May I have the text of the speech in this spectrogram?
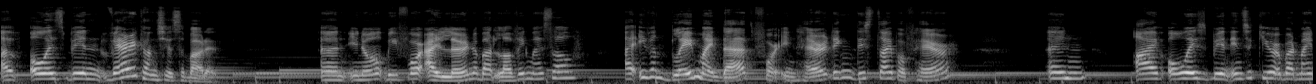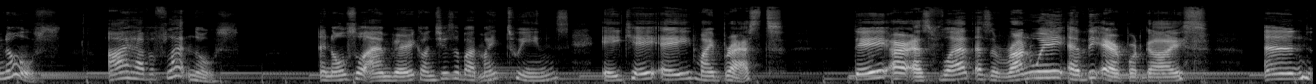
I've always been very conscious about it. And you know, before I learned about loving myself, I even blame my dad for inheriting this type of hair. And I've always been insecure about my nose. I have a flat nose. And also, I'm very conscious about my twins, aka my breasts. They are as flat as a runway at the airport, guys. And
